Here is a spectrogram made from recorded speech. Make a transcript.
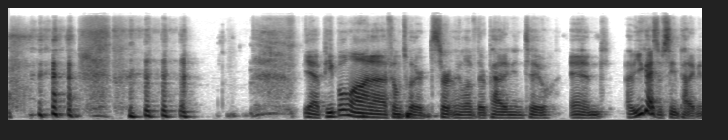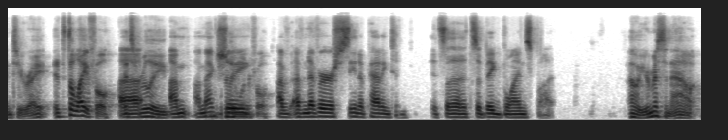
yeah, people on uh, film Twitter certainly love their Paddington too, And uh, you guys have seen Paddington 2, right? It's delightful. It's uh, really I'm I'm actually really wonderful. I've I've never seen a Paddington. It's a it's a big blind spot. Oh, you're missing out.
